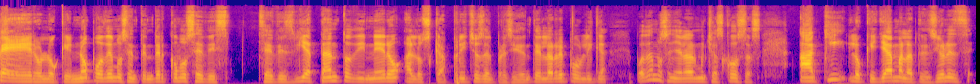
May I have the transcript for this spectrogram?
pero lo que no podemos entender cómo se, se desvía tanto dinero a los caprichos del presidente de la República, podemos señalar muchas cosas. Aquí lo que llama la atención es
